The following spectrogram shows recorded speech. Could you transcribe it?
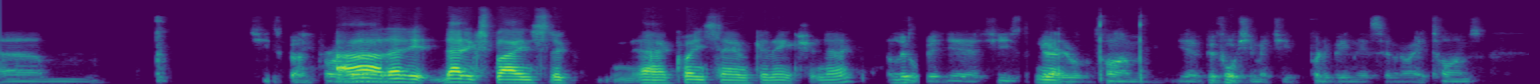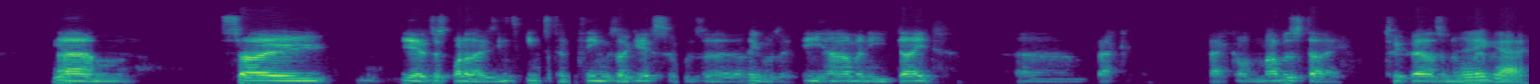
Um, she's got private, Ah, that that explains the uh, Queenstown connection, no? a little bit, yeah. She used to go Yeah. there all the time. Yeah, before she met, she'd probably been there seven or eight times. Yeah. Um, so yeah, just one of those in- instant things, I guess. It was a, I think it was an eHarmony date um, back back on Mother's Day, 2011. There you 2011,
